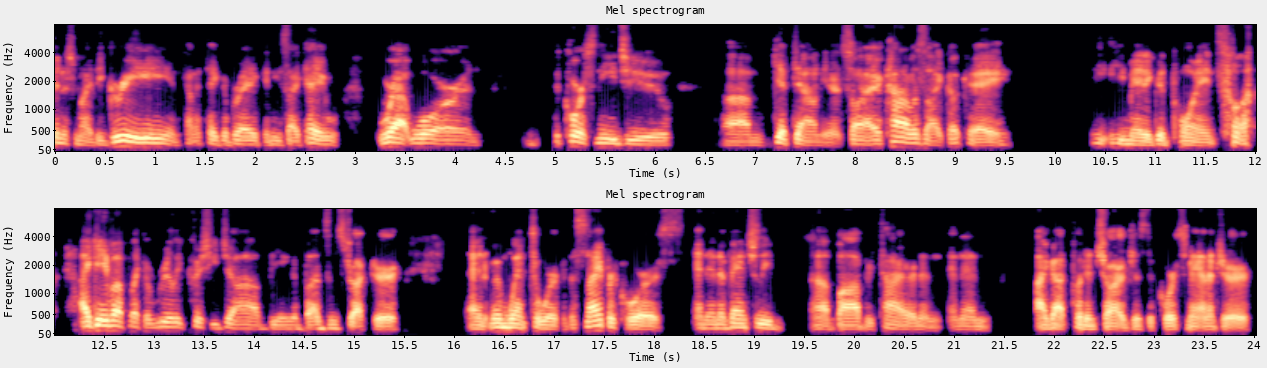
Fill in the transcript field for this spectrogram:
finish my degree and kind of take a break. And he's like, Hey, we're at war and the course needs you. Um, get down here. So I kind of was like, okay, he, he made a good point. So I gave up like a really cushy job being a BUD/S instructor and, and went to work at the sniper course. And then eventually uh, Bob retired and, and then I got put in charge as the course manager.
